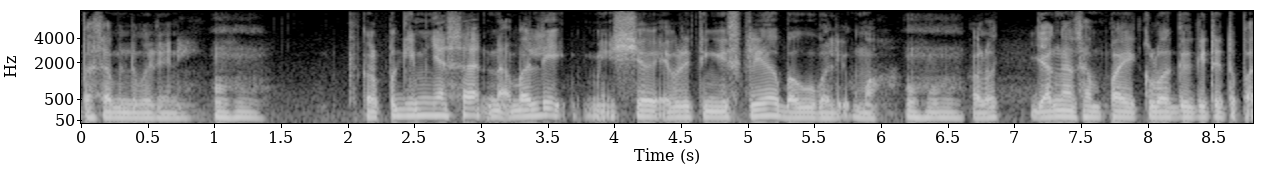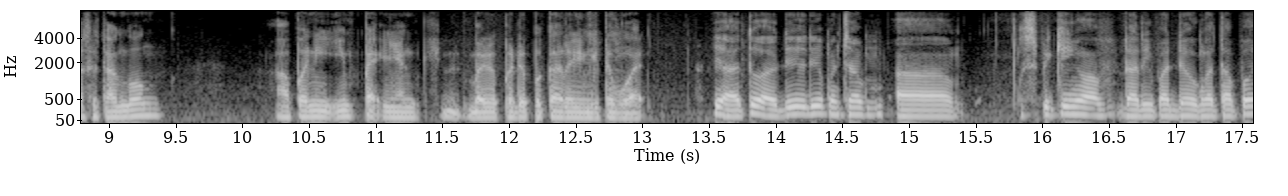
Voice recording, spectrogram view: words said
pasal benda-benda ni uh-huh. Kalau pergi menyiasat nak balik Make sure everything is clear Baru balik rumah uh-huh. Kalau jangan sampai keluarga kita terpaksa tanggung Apa ni impact yang Daripada perkara yang kita buat Ya tu lah Dia, dia macam uh, Speaking of daripada orang kata apa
